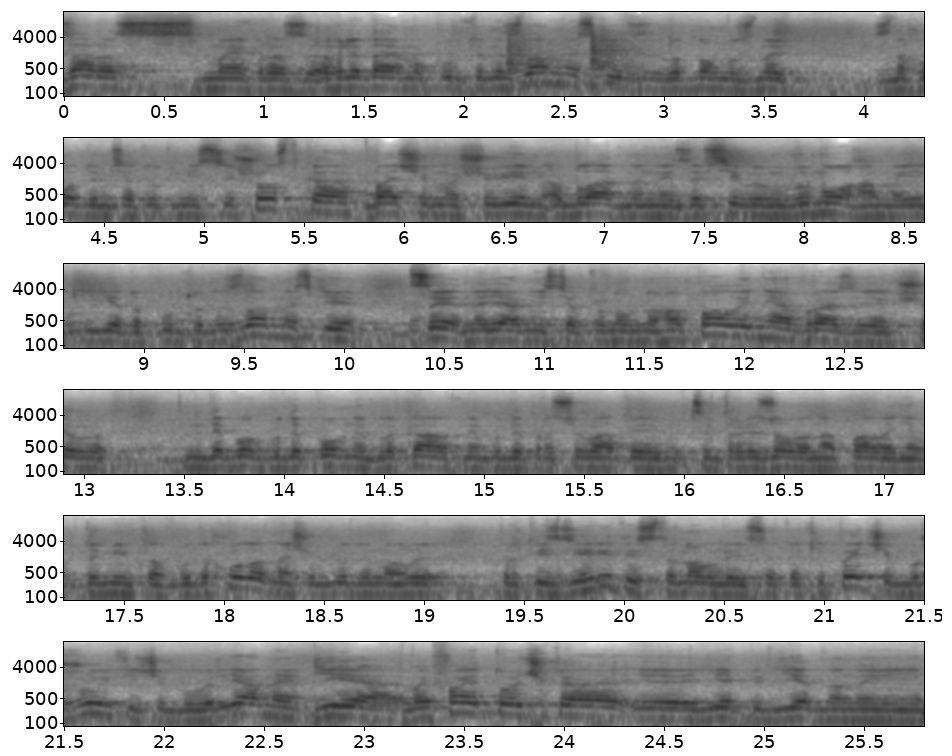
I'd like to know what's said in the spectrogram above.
Зараз ми якраз оглядаємо пункти незламності. В одному з них знаходимося тут в місті Шостка. Бачимо, що він обладнаний за всіми вимогами, які є до пункту незламності. Це наявність автономного опалення. В разі, якщо не дай Бог буде повний блекаут, не буде працювати централізоване опалення в домівках, буде холодно, щоб люди могли прийти зігрітись. Встановлюються такі печі, буржуйки чи булер'яни. Є Wi-Fi точка, е, є під'єднаний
